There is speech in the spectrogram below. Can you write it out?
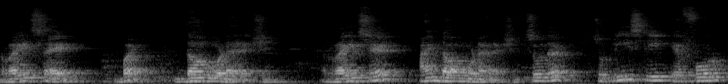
right side but downward direction. Right side and downward direction. So that so please take f4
